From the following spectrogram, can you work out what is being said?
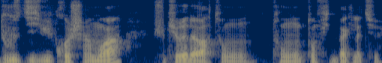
12-18 prochains mois? Je suis curieux d'avoir ton, ton, feedback là-dessus.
